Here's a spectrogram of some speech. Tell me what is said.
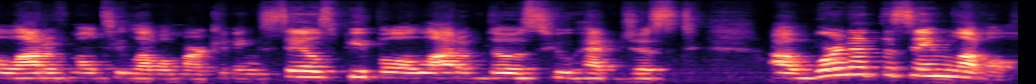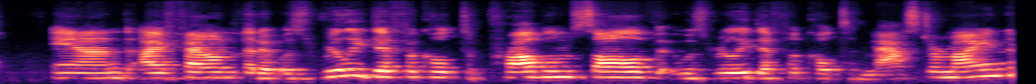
a lot of multi level marketing salespeople, a lot of those who had just uh, weren't at the same level. And I found that it was really difficult to problem solve. It was really difficult to mastermind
